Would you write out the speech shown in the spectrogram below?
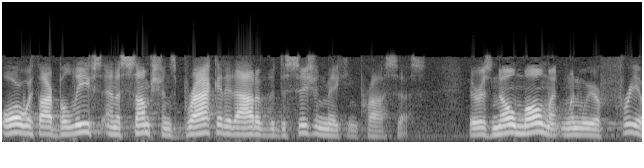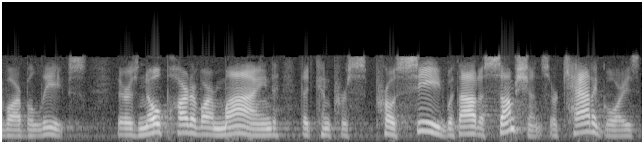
or with our beliefs and assumptions bracketed out of the decision making process. There is no moment when we are free of our beliefs. There is no part of our mind that can pr- proceed without assumptions or categories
